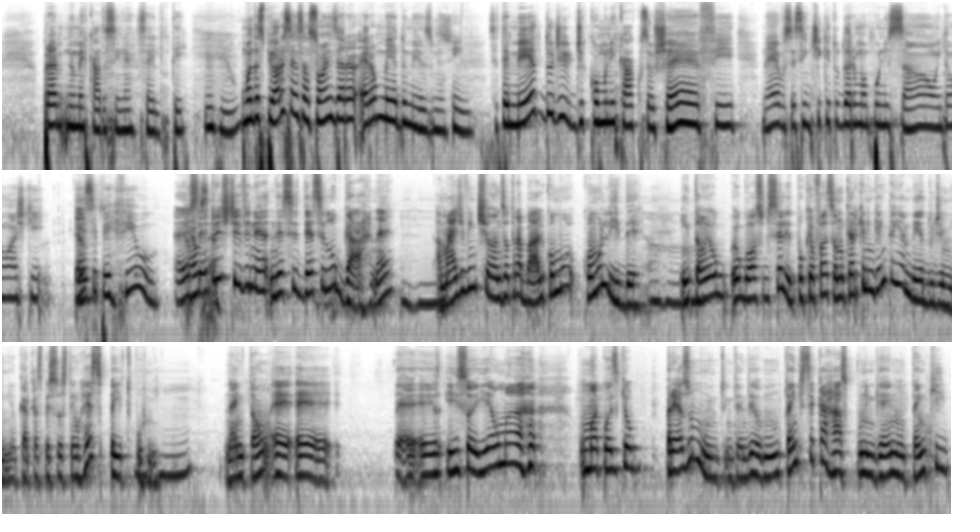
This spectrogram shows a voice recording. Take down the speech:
pra, no mercado assim, né? CLT. Uhum. Uma das piores sensações era, era o medo mesmo. Sim. Você ter medo de, de comunicar com o seu chefe, né? Você sentir que tudo era uma punição. Então, eu acho que eu, esse perfil. É, eu é sempre estive nesse desse lugar, né? Uhum. Há mais de 20 anos eu trabalho como, como líder. Uhum. Então eu, eu gosto de ser líder. Porque eu falo assim: eu não quero que ninguém tenha medo de mim. Eu quero que as pessoas tenham respeito por mim. Uhum. Né? Então, é, é, é, é, isso aí é uma, uma coisa que eu prezo muito, entendeu? Não tem que ser carrasco com ninguém, não tem que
